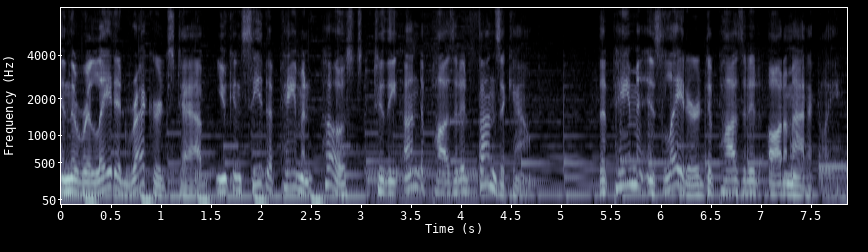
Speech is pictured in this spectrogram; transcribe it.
In the Related Records tab, you can see the payment post to the undeposited funds account. The payment is later deposited automatically.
